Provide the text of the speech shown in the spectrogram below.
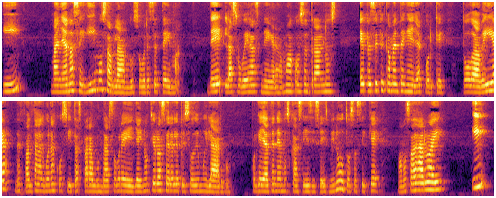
Y mañana seguimos hablando sobre ese tema de las ovejas negras. Vamos a concentrarnos específicamente en ellas porque todavía me faltan algunas cositas para abundar sobre ella y no quiero hacer el episodio muy largo porque ya tenemos casi 16 minutos, así que vamos a dejarlo ahí y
